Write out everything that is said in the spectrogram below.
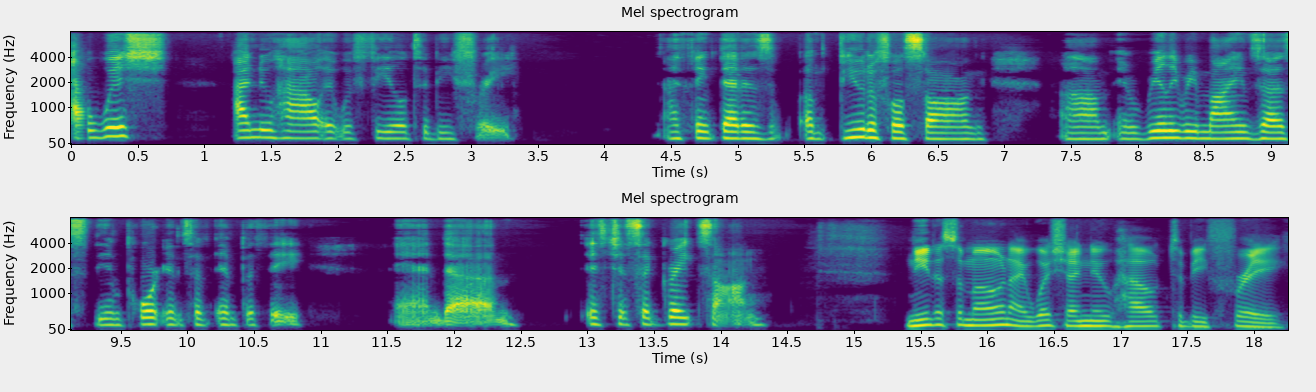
I wish I knew how it would feel to be free. I think that is a beautiful song. Um, it really reminds us the importance of empathy, and um, it's just a great song. Nina Simone, I wish I knew how to be free.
